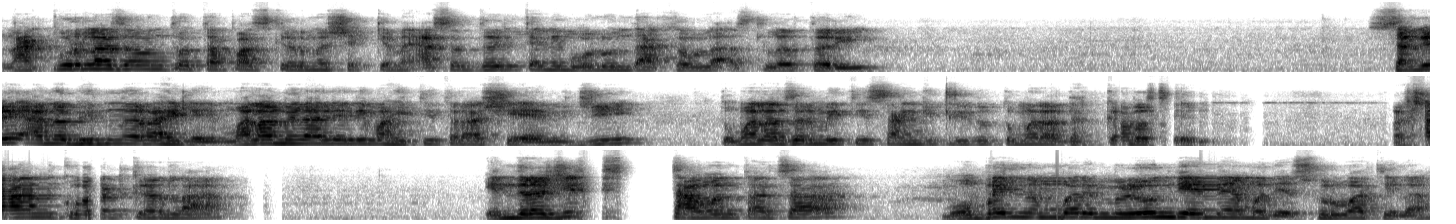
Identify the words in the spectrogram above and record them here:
नागपूरला जाऊन तो तपास करणं शक्य नाही असं जरी त्यांनी बोलून दाखवलं असलं तरी सगळे अनभिज्ञ राहिले. मला मिळालेली माहिती तर अशी आहे जी तुम्हाला जर मी ती सांगितली तर तुम्हाला धक्का बसेल. प्रशांत कोरटकरला इंद्रजित सावंताचा मोबाईल नंबर मिळवून देण्यामध्ये सुरुवातीला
